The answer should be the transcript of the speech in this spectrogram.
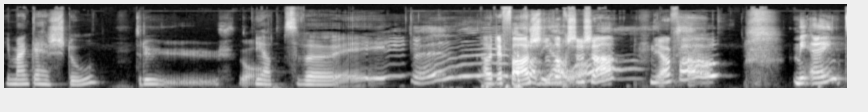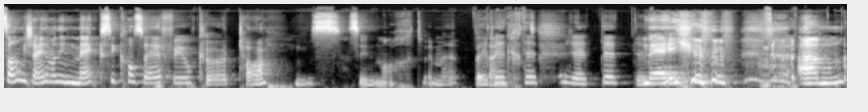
Wie viele hast du? du? Drei. Ja. Ich habe zwei. Äh, Aber dann fährst du doch schon an. schon. Ja, voll. Mein ein Song ist einer, den ich in Mexiko sehr viel gehört habe. Was Sinn macht, wenn man bedenkt. Nein. ähm,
